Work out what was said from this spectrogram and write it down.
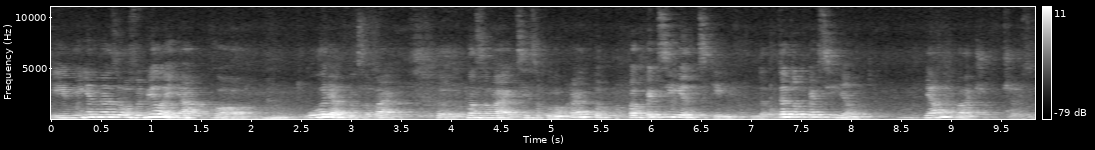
І мені не зрозуміло, як е, уряд називає, Е, називає цей законопроект, пацієнтський. Де тут пацієнт? Я не бачу чесно.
